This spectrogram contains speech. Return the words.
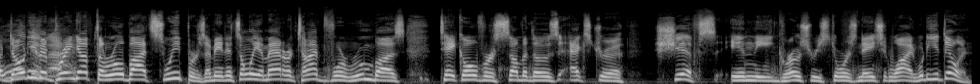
No, don't even that. bring up the robot sweepers. I mean, it's only a matter of time before Roombas take over some of those extra shifts in the grocery stores nationwide. What are you doing?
